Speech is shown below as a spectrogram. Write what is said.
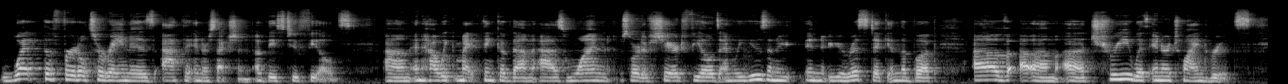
what the fertile terrain is at the intersection of these two fields um, and how we might think of them as one sort of shared field. And we use an, an heuristic in the book of um, a tree with intertwined roots.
